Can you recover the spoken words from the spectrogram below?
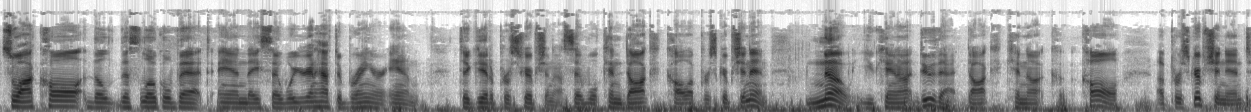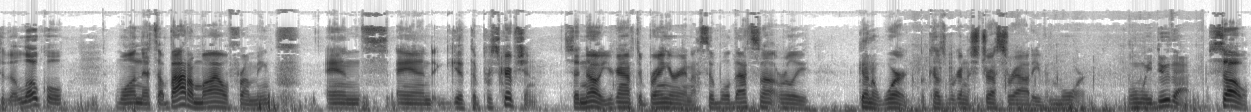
So I call the, this local vet and they said, well, you're to have to bring her in to get a prescription. I said, well, can doc call a prescription in? No, you cannot do that. Doc cannot call a prescription in to the local one that's about a mile from me and, and get the prescription. Said, no, you're gonna have to bring her in. I said, well, that's not really gonna work because we're gonna stress her out even more when we do that. So,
